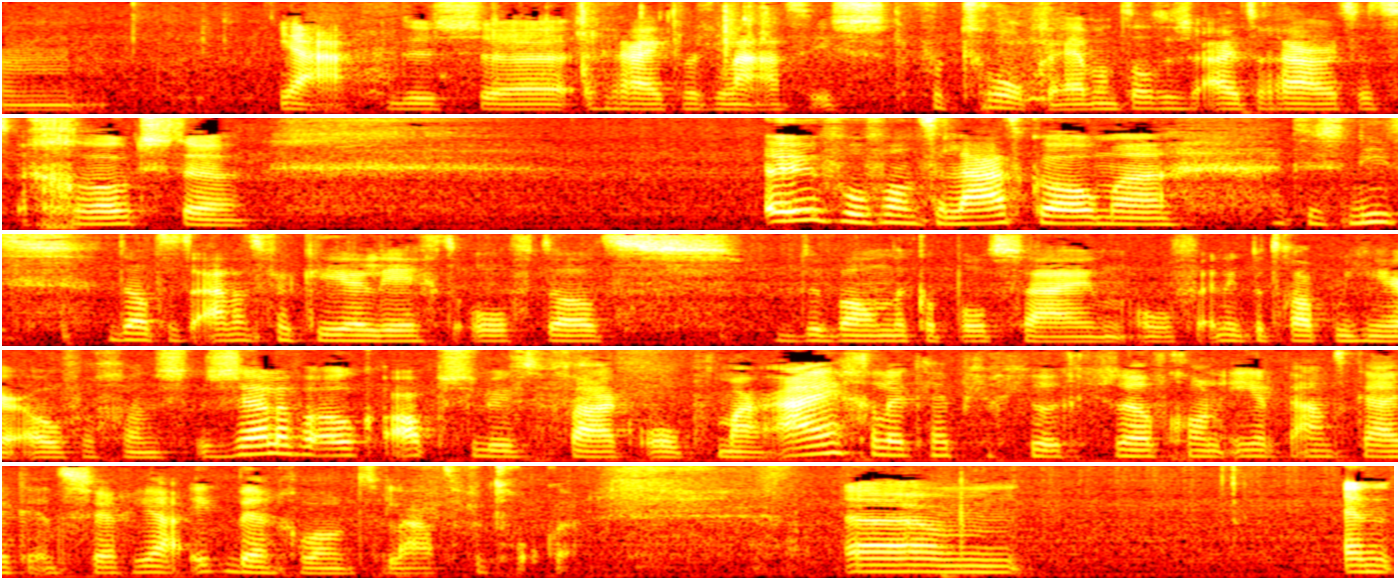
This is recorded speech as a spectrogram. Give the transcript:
um, ja, dus uh, rijkelijk laat is vertrokken. Hè? Want dat is uiteraard het grootste euvel van te laat komen. Het is niet dat het aan het verkeer ligt of dat de banden kapot zijn. Of, en ik betrap me hier overigens zelf ook absoluut vaak op. Maar eigenlijk heb je jezelf gewoon eerlijk aan te kijken en te zeggen: ja, ik ben gewoon te laat vertrokken. Um, en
